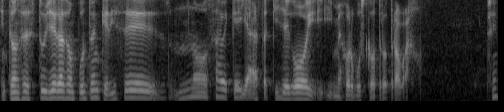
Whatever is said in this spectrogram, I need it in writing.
Entonces tú llegas a un punto en que dices, no sabe que ya hasta aquí llegó y, y mejor busca otro trabajo. ¿Sí?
